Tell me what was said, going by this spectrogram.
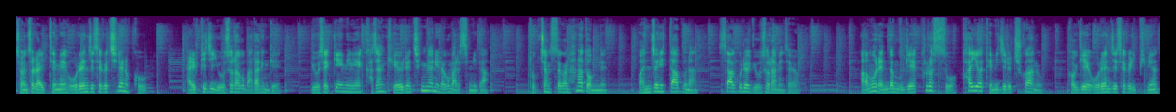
전설 아이템의 오렌지색을 칠해놓고 RPG 요소라고 말하는 게 요새 게이밍의 가장 게으른 측면이라고 말했습니다. 독창성은 하나도 없는 완전히 따분한 싸구려 요소라면서요. 아무 랜덤 무기에 플러스 5 파이어 데미지를 추가한 후 거기에 오렌지색을 입히면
